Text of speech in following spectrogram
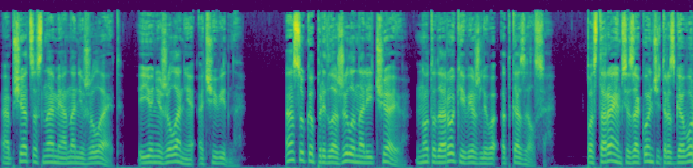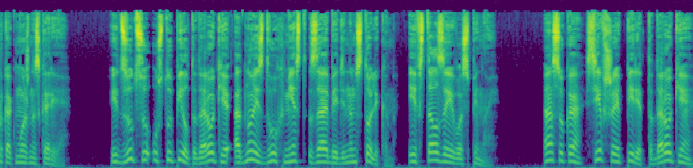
общаться с нами она не желает. Ее нежелание очевидно. Асука предложила налить чаю, но Тодороки вежливо отказался. Постараемся закончить разговор как можно скорее. Идзуцу уступил Тодороки одно из двух мест за обеденным столиком и встал за его спиной. Асука, севшая перед Тодороки,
